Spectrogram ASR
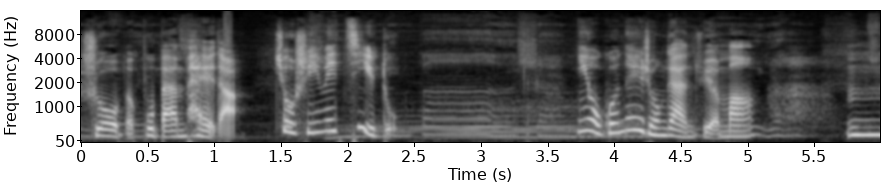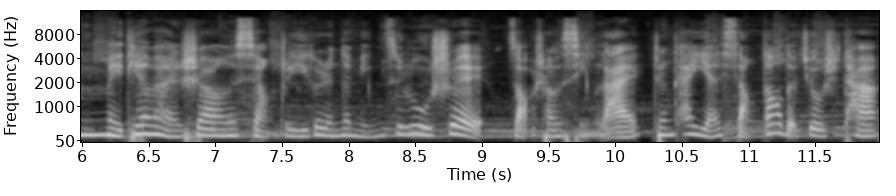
说我们不般配的，就是因为嫉妒。你有过那种感觉吗？嗯，每天晚上想着一个人的名字入睡，早上醒来睁开眼想到的就是他，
